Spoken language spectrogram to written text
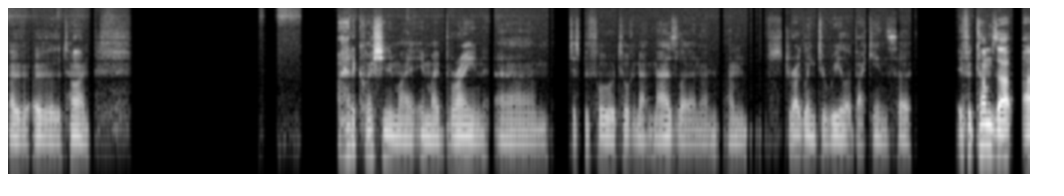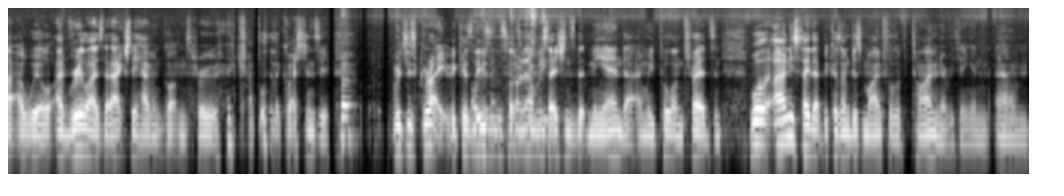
over over the time. I had a question in my in my brain um, just before we were talking about Maslow, and I'm I'm struggling to reel it back in. So if it comes up, I, will. I've realised that I actually haven't gotten through a couple of the questions here, which is great because these are the sorts Sorry, of that's me. conversations that meander and we pull on threads. And well, I only say that because I'm just mindful of time and everything, and um,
